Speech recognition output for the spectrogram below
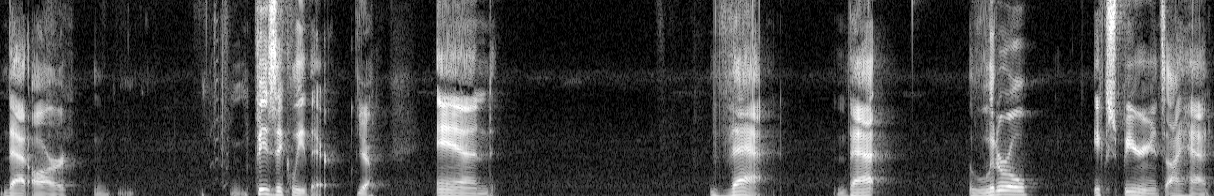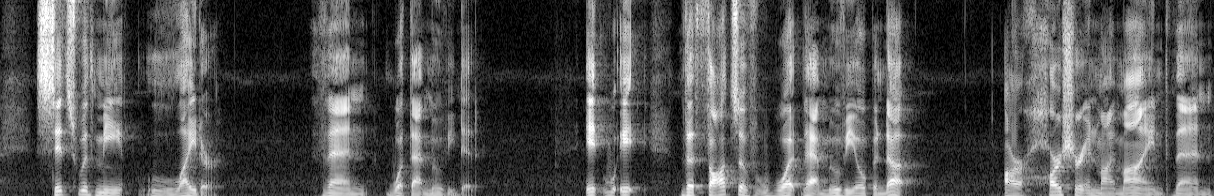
that are physically there Yeah. and that that literal experience I had sits with me lighter than what that movie did. It it the thoughts of what that movie opened up are harsher in my mind than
